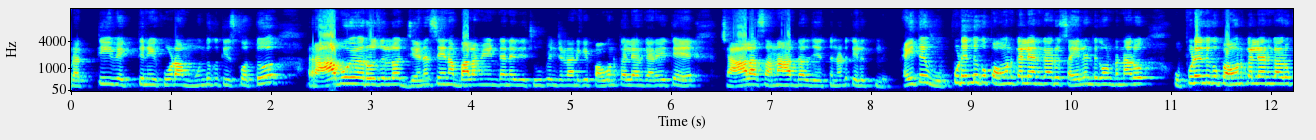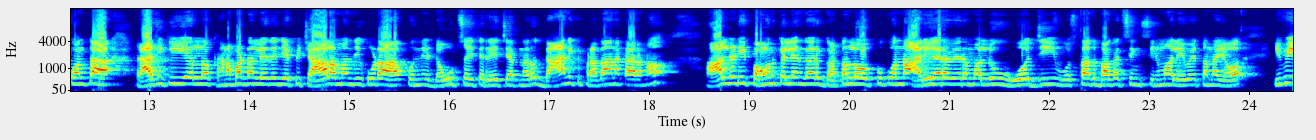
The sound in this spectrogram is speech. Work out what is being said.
ప్రతి వ్యక్తిని కూడా ముందుకు తీసుకొస్తూ రాబోయే రోజుల్లో జనసేన బలం ఏంటనేది చూపించడానికి పవన్ కళ్యాణ్ గారు అయితే చాలా సన్నాహాలు చేస్తున్నట్టు తెలుస్తుంది. అయితే ఇప్పుడెందుకు పవన్ కళ్యాణ్ గారు సైలెంట్గా ఉంటున్నారు? ఇప్పుడెందుకు పవన్ కళ్యాణ్ గారు కొంత రాజకీయాల్లో కనబడడం లేదని చెప్పి చాలా మంది కూడా కొన్ని డౌట్స్ అయితే రేజ్ చేస్తున్నారు. దానికి ప్రధాన కారణం ఆల్రెడీ పవన్ కళ్యాణ్ గారు గతంలో ఒప్పుకున్న హరిహర వీరమల్లు ఓజీ ఉస్తాద్ భగత్ సింగ్ సినిమాలు ఏవైతే ఉన్నాయో ఇవి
